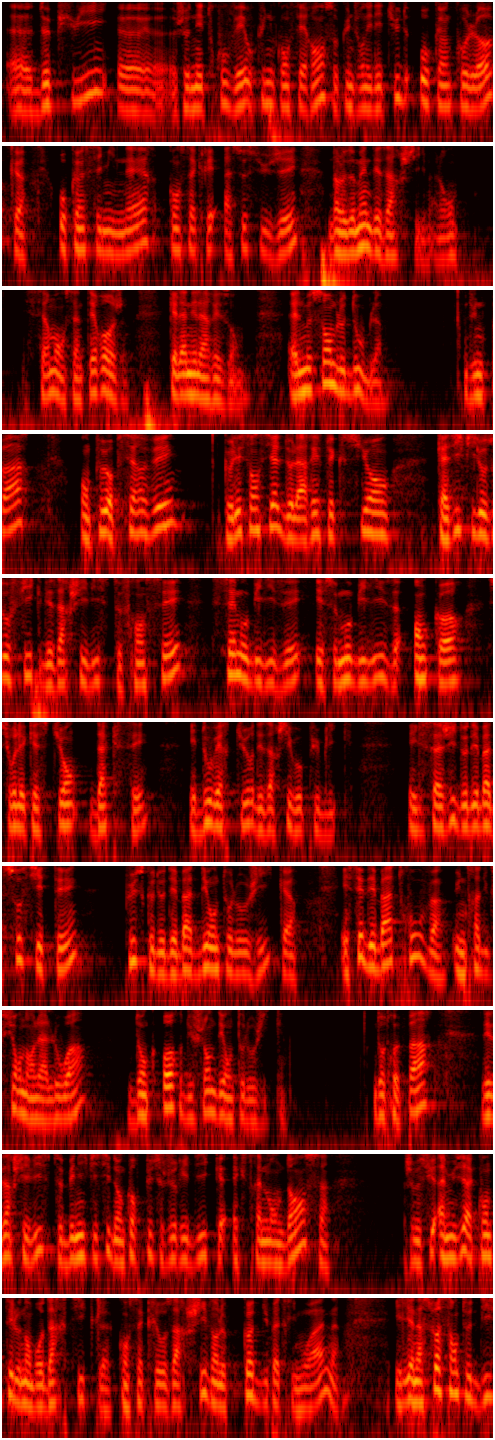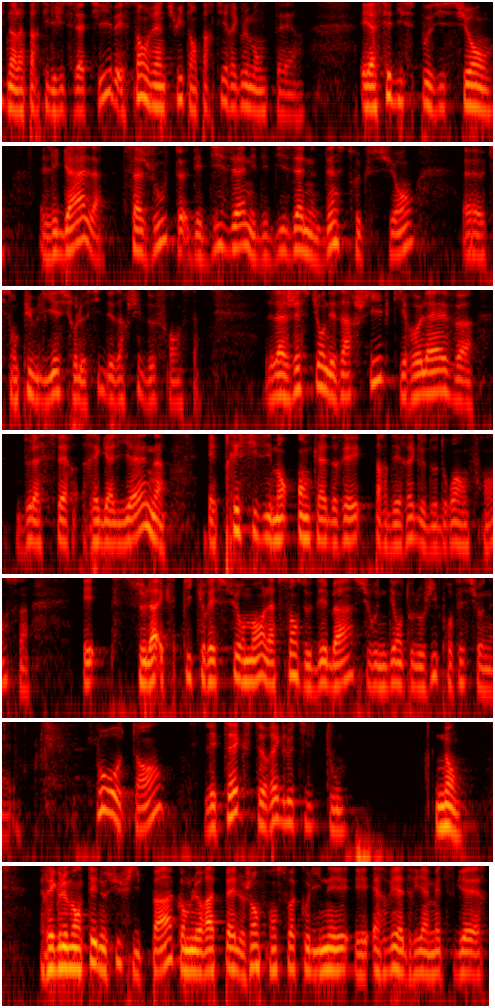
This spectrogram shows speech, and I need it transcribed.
Euh, depuis, euh, je n'ai trouvé aucune conférence, aucune journée d'études, aucun colloque, aucun séminaire consacré à ce sujet dans le domaine des archives. Alors, on, on s'interroge. Quelle en est la raison? Elle me semble double. D'une part, on peut observer que l'essentiel de la réflexion quasi philosophique des archivistes français s'est mobilisé et se mobilise encore sur les questions d'accès et d'ouverture des archives au public. Et il s'agit de débats de société plus que de débats déontologiques, et ces débats trouvent une traduction dans la loi, donc hors du champ déontologique. D'autre part, les archivistes bénéficient d'un corpus juridique extrêmement dense. Je me suis amusé à compter le nombre d'articles consacrés aux archives dans le Code du patrimoine, il y en a 70 dans la partie législative et 128 en partie réglementaire. Et à ces dispositions légales s'ajoutent des dizaines et des dizaines d'instructions euh, qui sont publiées sur le site des archives de France. La gestion des archives, qui relève de la sphère régalienne, est précisément encadrée par des règles de droit en France, et cela expliquerait sûrement l'absence de débat sur une déontologie professionnelle. Pour autant, les textes règlent-ils tout? Non. Réglementer ne suffit pas, comme le rappellent Jean-François Collinet et Hervé Adrien Metzger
